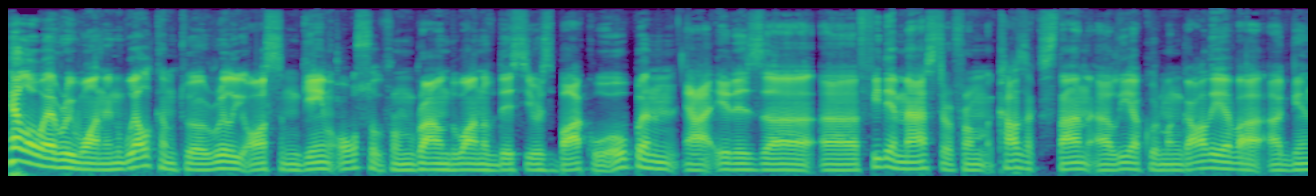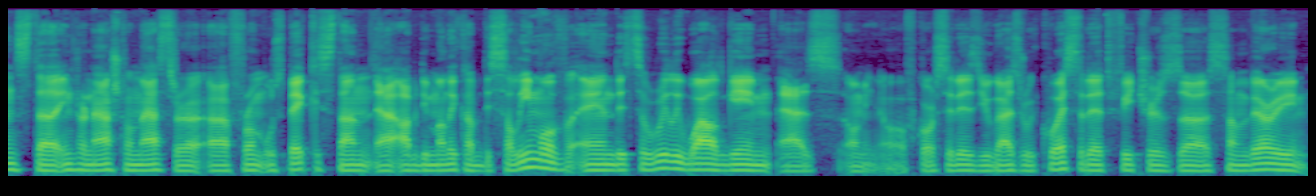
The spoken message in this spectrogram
Hello everyone and welcome to a really awesome game also from round one of this year's Baku Open. Uh, it is a, a, FIDE master from Kazakhstan, uh, Lia Kurmangalieva against uh, international master uh, from Uzbekistan, uh, Abdi Malik Abdisalimov and it's a really wild game as, I mean, of course it is, you guys requested it, features uh, some very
